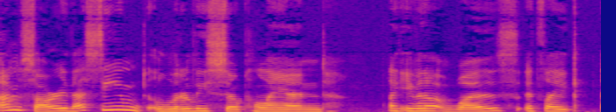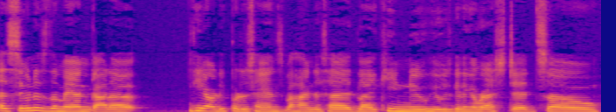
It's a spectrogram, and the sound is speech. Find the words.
I'm sorry, that seemed literally so planned. Like, even though it was, it's like, as soon as the man got up, he already put his hands behind his head. Like, he knew he was getting arrested, so.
